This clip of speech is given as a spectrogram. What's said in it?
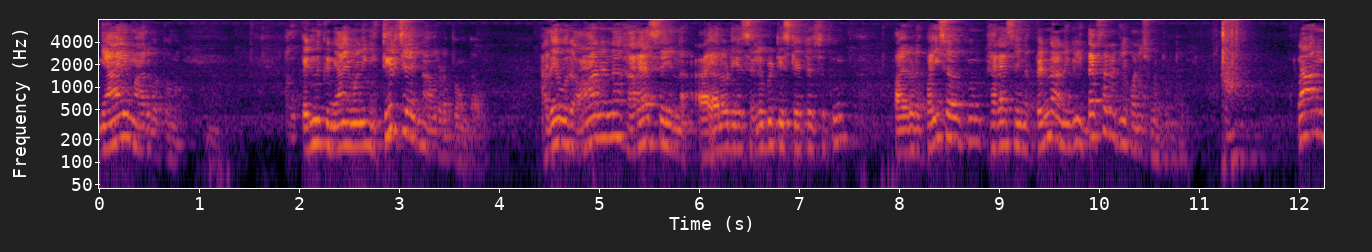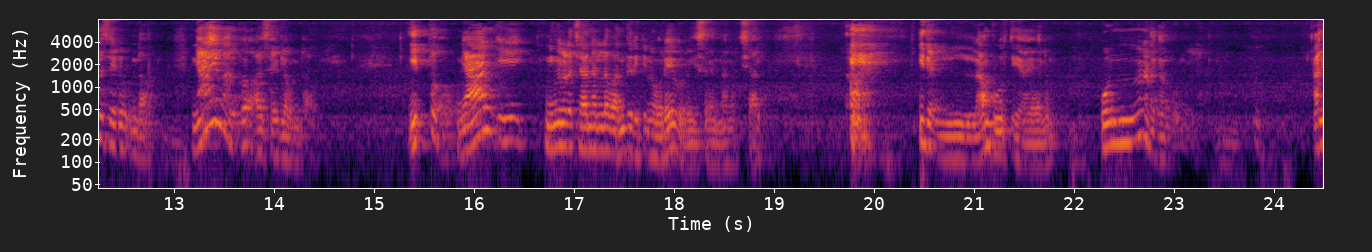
ന്യായം ആര് വെക്കണോ അത് പെണ്ണുക്ക് ന്യായമാണെങ്കിൽ തീർച്ചയായും ഞാൻ അവരോടൊപ്പം ഉണ്ടാവും അതേ ഒരു ആണിനെ ഹരാസ് ചെയ്യുന്ന അയാളുടെ സെലിബ്രിറ്റി സ്റ്റേറ്റസുക്കും അയാളുടെ പൈസക്കും ഹരാസ് ചെയ്യുന്ന പെണ്ണാണെങ്കിൽ ഡെഫിനറ്റ്ലി പണിഷ്മെന്റ് ഉണ്ടാവും ഞാനെൻ്റെ സൈഡിൽ ഉണ്ടാവും ന്യായമാർക്കോ ആ സൈഡിൽ ഉണ്ടാവും ഇപ്പോൾ ഞാൻ ഈ നിങ്ങളുടെ ചാനലിൽ വന്നിരിക്കുന്ന ഒരേ ഒരു റീസൺ എന്താണെന്ന് വെച്ചാൽ ഇതെല്ലാം പൂർത്തിയായാലും ഒന്നും നടക്കാൻ പോകുന്നില്ല. അത്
